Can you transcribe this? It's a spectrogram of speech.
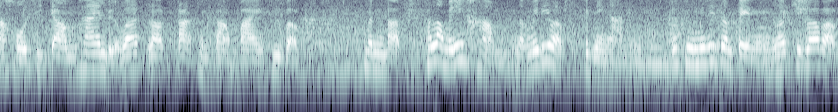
อโหสิกรรมให้หรือว่าเราต่างคนต่างไปคือแบบ มันแบบเพราะเราไม่ได้ทำเราไม่ได้แบบเป็นอย่างนั้นก็คือไม่ได้จำเป็นแล้วคิดว่าแบบ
